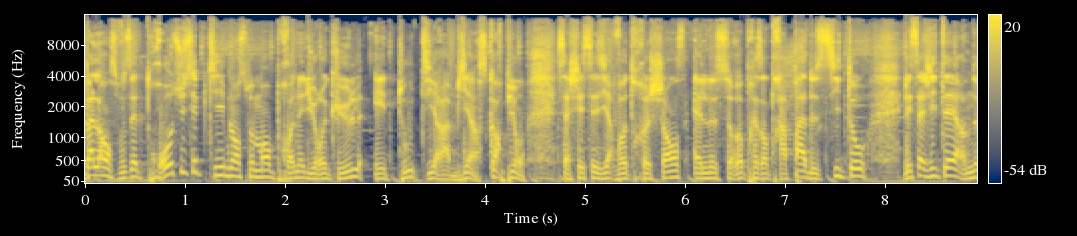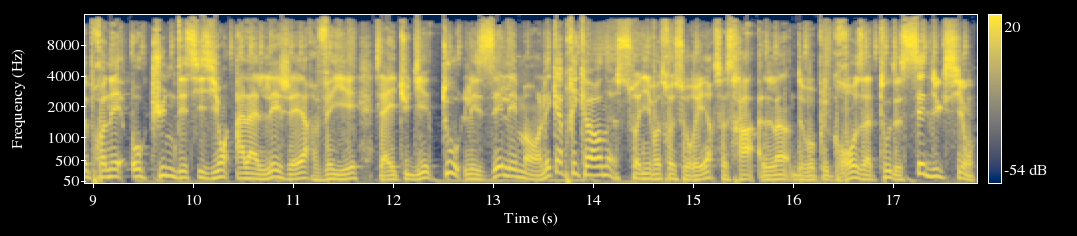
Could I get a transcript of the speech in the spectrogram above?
Balance, vous êtes trop susceptible en ce moment. Prenez du recul et tout ira bien. Scorpion, sachez saisir votre chance. Elle ne se représentera pas de sitôt. Les sagittaires, ne prenez aucune décision à la légère. Veillez à étudier tous les éléments. Les capricornes, soignez votre sourire. Ce sera l'un de vos plus gros atouts de séduction.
